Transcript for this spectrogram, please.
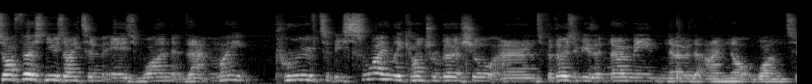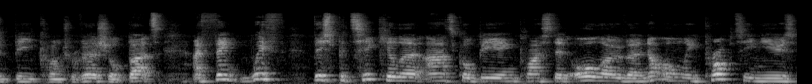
So our first news item is one that might prove to be slightly controversial and for those of you that know me know that I'm not one to be controversial. But I think with this particular article being plastered all over not only property news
